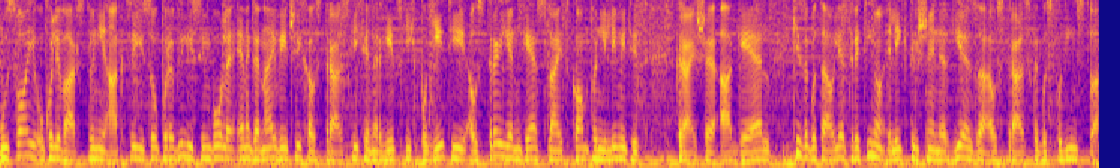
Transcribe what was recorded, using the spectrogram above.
V svoji okoljevarstveni akciji so uporabili simbole enega največjih avstralskih energetskih podjetij Australian Gaslight Company Limited, krajše AGL, ki zagotavlja tretjino električne energije za avstralska gospodinstva.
